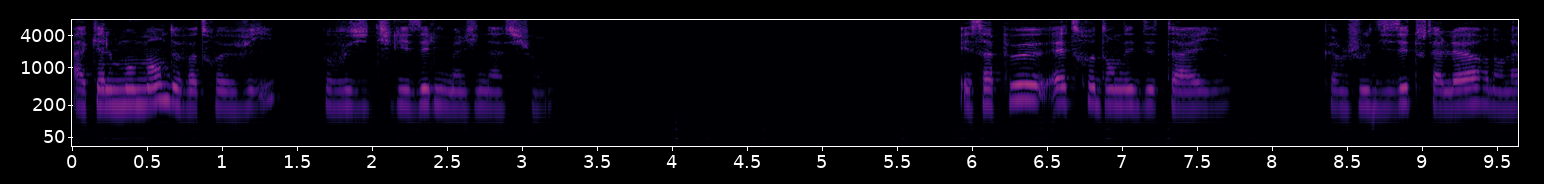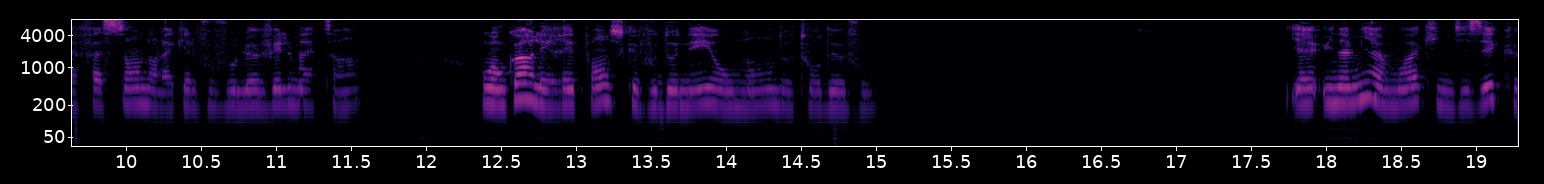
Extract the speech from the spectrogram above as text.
À quel moment de votre vie vous utilisez l'imagination? Et ça peut être dans des détails, comme je vous disais tout à l'heure, dans la façon dans laquelle vous vous levez le matin, ou encore les réponses que vous donnez au monde autour de vous. Il y a une amie à moi qui me disait que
